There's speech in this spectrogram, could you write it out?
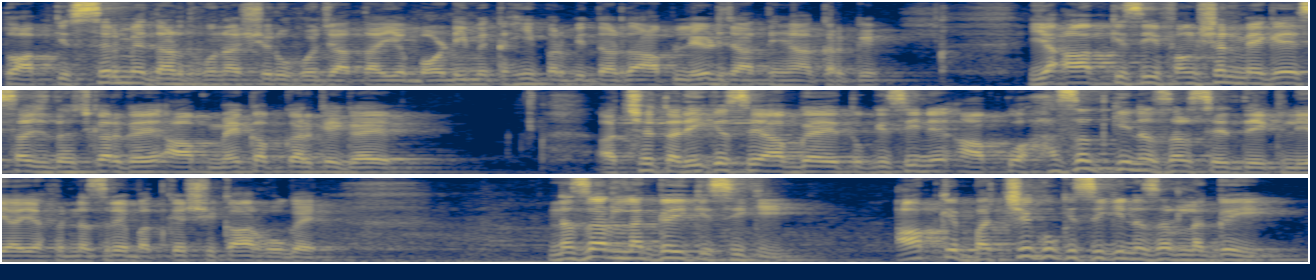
تو آپ کے سر میں درد ہونا شروع ہو جاتا ہے یا باڈی میں کہیں پر بھی درد، آپ لیٹ جاتے ہیں آ کر کے۔ یا آپ کسی فنکشن میں گئے، سج دھج کر گئے، آپ میک اپ کر کے گئے۔ اچھے طریقے سے آپ گئے تو کسی نے آپ کو حسد کی نظر سے دیکھ لیا یا پھر نظر بد کے شکار ہو گئے۔ نظر لگ گئی کسی کی۔ آپ کے بچے کو کسی کی نظر لگ گئی۔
